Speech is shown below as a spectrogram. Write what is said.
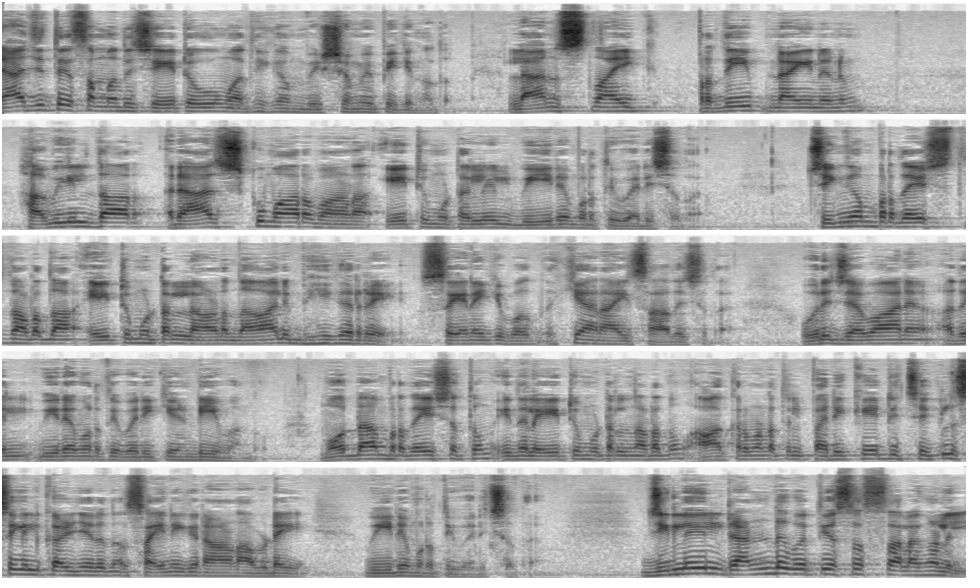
രാജ്യത്തെ സംബന്ധിച്ച് ഏറ്റവും അധികം വിഷമിപ്പിക്കുന്നത്. ലാൻസ് നായിക് പ്രദീപ് നൈനനും ഹവീൽദാർ രാജ്കുമാറുമാണ് ഏറ്റുമുട്ടലിൽ വീരമൃത്യു വരിച്ചത്. ചിങ്ങം പ്രദേശത്ത് നടന്ന ഏറ്റുമുട്ടലിലാണ് നാല് ഭീകരരെ സേനയ്ക്ക് വധിക്കാനായി സാധിച്ചത്. ഒരു ജവാന് അതിൽ വീരമൃത്യു വരിക്കേണ്ടിയും വന്നു. മോർഡാം പ്രദേശത്തും ഇന്നലെ ഏറ്റുമുട്ടൽ നടന്നു. ആക്രമണത്തിൽ പരിക്കേറ്റ് ചികിത്സയിൽ കഴിഞ്ഞിരുന്ന സൈനികരാണ് അവിടെ വീരമൃത്യു വരിച്ചത്. ജില്ലയിൽ രണ്ട് വ്യത്യസ്ത സ്ഥലങ്ങളിൽ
